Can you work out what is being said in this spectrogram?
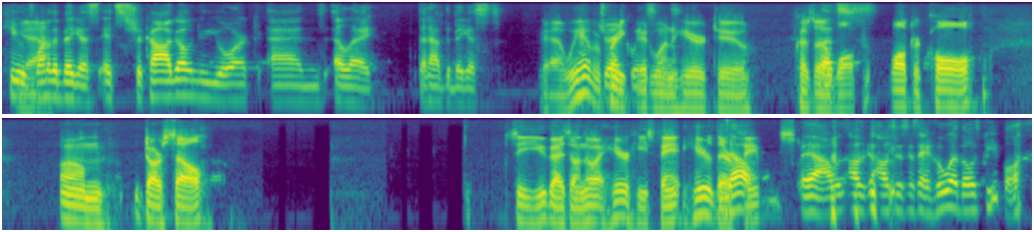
Huge. Yeah. One of the biggest. It's Chicago, New York, and LA that have the biggest. Yeah, we have a pretty queen good one here too, because of Walter, Walter Cole, um, Darcelle. See, you guys don't know it. Here, he's fam- here. They're No. famous. Yeah, I was, I was, I was just gonna say, who are those people?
